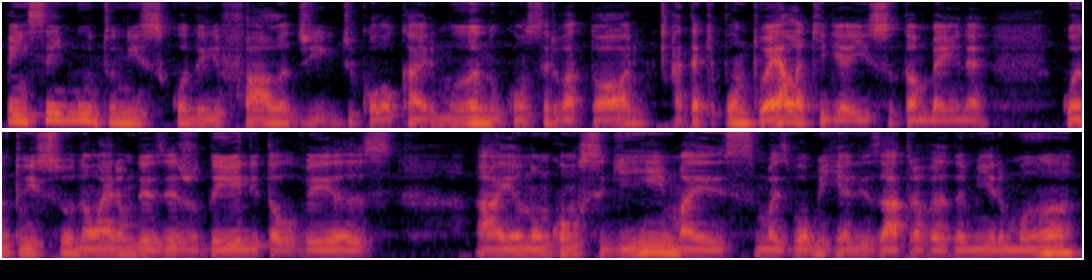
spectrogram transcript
pensei muito nisso quando ele fala de, de colocar a irmã no conservatório. Até que ponto ela queria isso também, né? Quanto isso não era um desejo dele, talvez. Ah, eu não consegui, mas, mas vou me realizar através da minha irmã.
